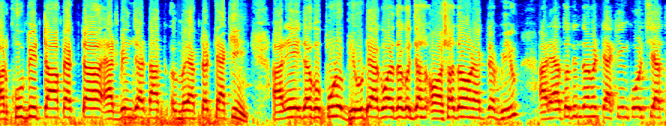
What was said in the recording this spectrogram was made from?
আর খুবই টাফ একটা অ্যাডভেঞ্চার একটা ট্র্যাকিং আর এই দেখো পুরো ভিউটা একবার দেখো জাস্ট অসাধারণ একটা ভিউ আর এতদিন তো আমি ট্র্যাকিং করছি, এত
